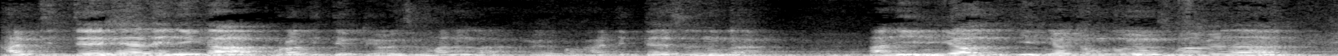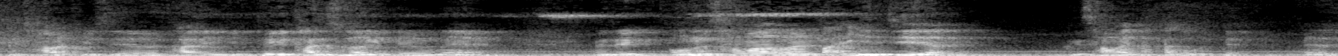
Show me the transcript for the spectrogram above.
갈티 때 해야 되니까 보라티 때부터 연습하는 거야. 그리고 갈티 때 쓰는 거야. 한 1년 1년 정도 연습하면은 잘할 수 있어요. 다 되게 단순하기 때문에. 근데 어느 상황을 빨리 인지해야 돼. 그 상황이 딱딱 올 때 해야 돼.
